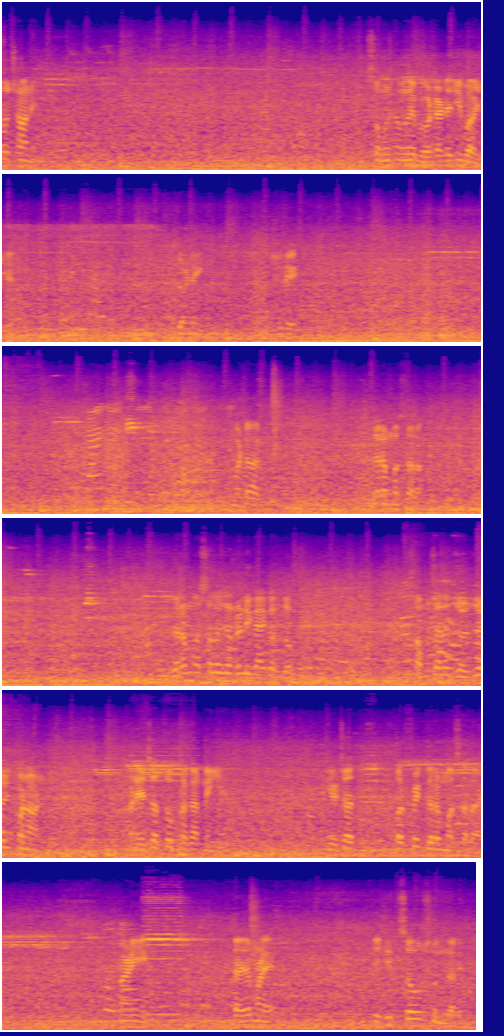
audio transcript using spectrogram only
असं छान आहे. समोसामध्ये बटाट्याची भाजी आहे. चणे जिरे मटार गरम मसाला. गरम मसाला जनरली काय करतो? समोसाला जळजळीतपणा आणतो. आणि याच्यात तो प्रकार नाही आहे याच्यात परफेक्ट गरम मसाला आहे. आणि त्याच्यामुळे त्याची चव सुंदर आहे.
